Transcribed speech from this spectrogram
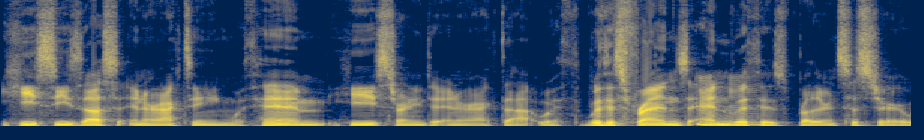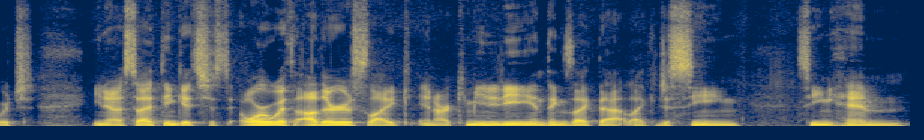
he sees us interacting with him, he's starting to interact that with with his friends and with mm-hmm. his brother and sister, which you know. So I think it's just or with others like in our community and things like that. Like just seeing seeing him,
